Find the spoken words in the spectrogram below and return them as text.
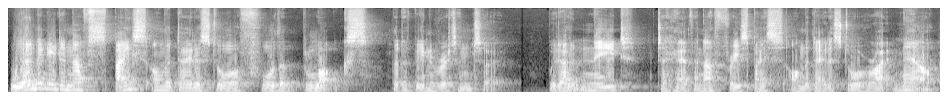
We only need enough space on the data store for the blocks that have been written to. We don't need to have enough free space on the data store right now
